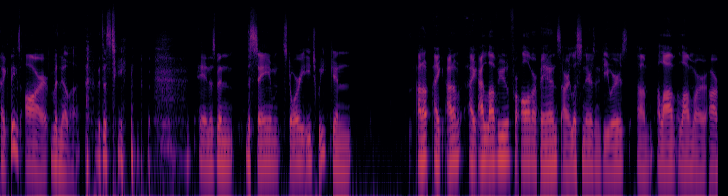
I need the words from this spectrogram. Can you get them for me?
like things are vanilla with this team. and it's been the same story each week and I don't I I don't I, I love you for all of our fans, our listeners and viewers. Um a lot of a lot of them are our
